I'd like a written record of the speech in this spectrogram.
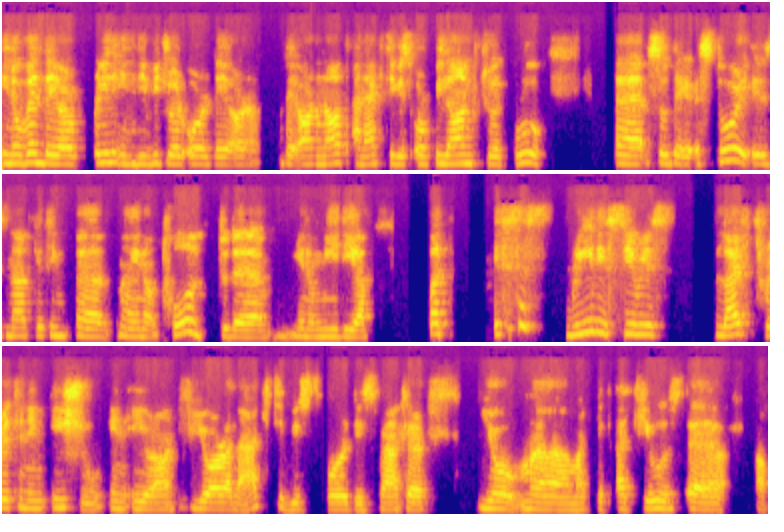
you know when they are really individual or they are they are not an activist or belong to a group uh, so their story is not getting uh, you know told to the you know media. But it is a really serious life-threatening issue in iran. If you are an activist for this matter you might get accused uh, of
